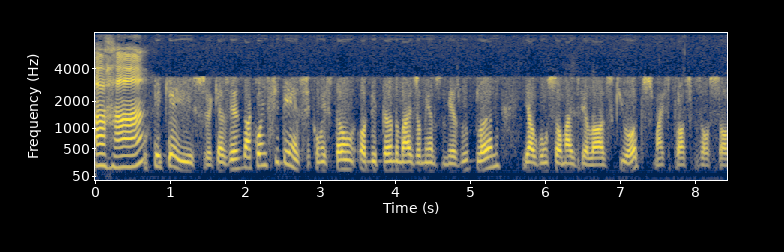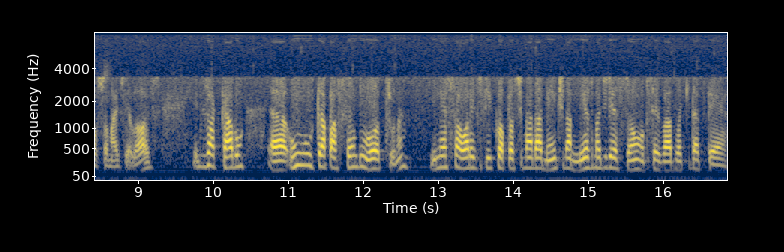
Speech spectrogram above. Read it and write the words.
Uhum. O que, que, é isso? É que às vezes dá coincidência, como estão orbitando mais ou menos no mesmo plano, e alguns são mais velozes que outros, mais próximos ao Sol são mais velozes, eles acabam uh, um ultrapassando o outro, né? E nessa hora eles ficam aproximadamente na mesma direção observados aqui da Terra.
